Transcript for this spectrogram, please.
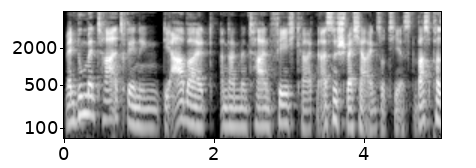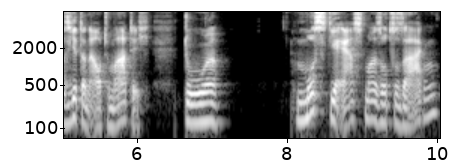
Wenn du Mentaltraining, die Arbeit an deinen mentalen Fähigkeiten als eine Schwäche einsortierst, was passiert dann automatisch? Du musst dir erstmal sozusagen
